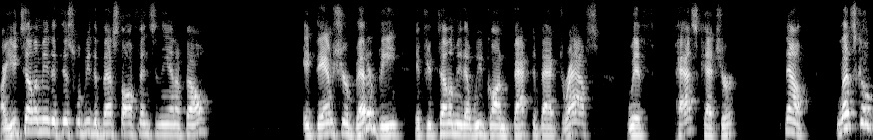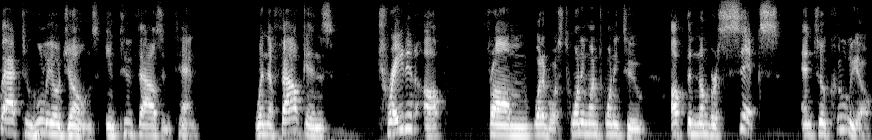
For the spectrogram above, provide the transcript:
Are you telling me that this will be the best offense in the NFL? It damn sure better be if you're telling me that we've gone back to back drafts with pass catcher. Now, let's go back to Julio Jones in 2010 when the Falcons traded up from whatever was 21 22 up to number six and took Julio.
